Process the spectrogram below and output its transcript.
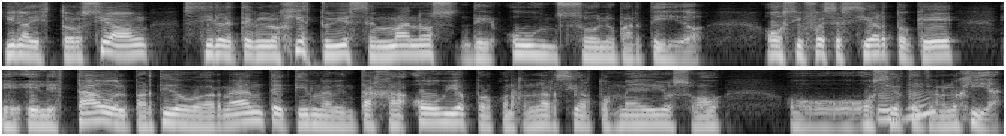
y una distorsión si la tecnología estuviese en manos de un solo partido. O si fuese cierto que eh, el Estado, el partido gobernante, tiene una ventaja obvia por controlar ciertos medios o, o- o cierta tecnología.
